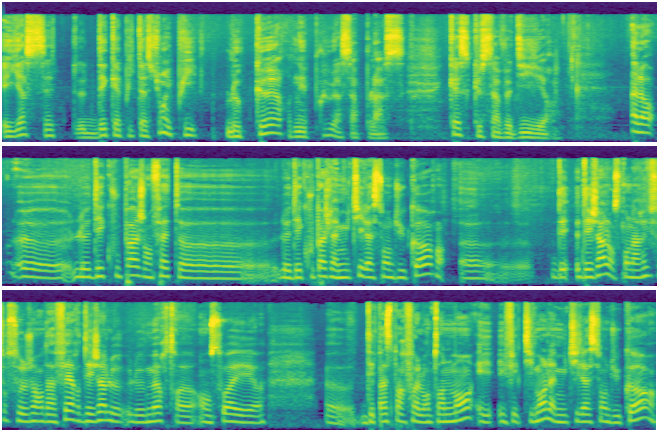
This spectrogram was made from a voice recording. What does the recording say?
et il y a cette décapitation et puis le cœur n'est plus à sa place. Qu'est-ce que ça veut dire? Alors, euh, le découpage, en fait, euh, le découpage, la mutilation du corps, déjà, lorsqu'on arrive sur ce genre d'affaires, déjà le, meurtre en soi est euh, dépasse parfois l'entendement et effectivement la mutilation du corps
